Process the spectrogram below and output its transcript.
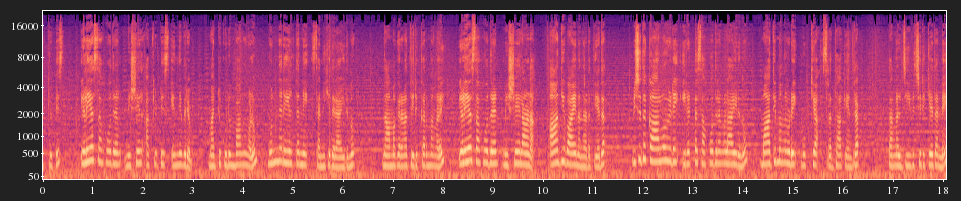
അക്യുട്ടിസ് ഇളയ സഹോദരൻ മിഷേൽ അക്യുട്ടിസ് എന്നിവരും മറ്റു കുടുംബാംഗങ്ങളും മുൻനിരയിൽ തന്നെ സന്നിഹിതരായിരുന്നു. നാമകരണ തിരുക്കർമ്മങ്ങളിൽ ഇളയ സഹോദരൻ മിഷേലാണ് ആദ്യ വായന നടത്തിയത്. വിശുദ്ധ കാർലോയുടെ ഇരട്ട സഹോദരങ്ങളായിരുന്നു മാധ്യമങ്ങളുടെ മുഖ്യ ശ്രദ്ധാകേന്ദ്രം. തങ്ങൾ ജീവിച്ചിരിക്കെ തന്നെ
